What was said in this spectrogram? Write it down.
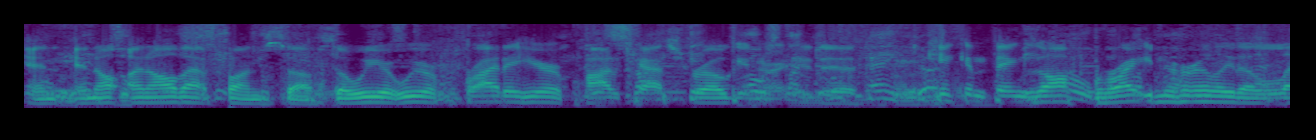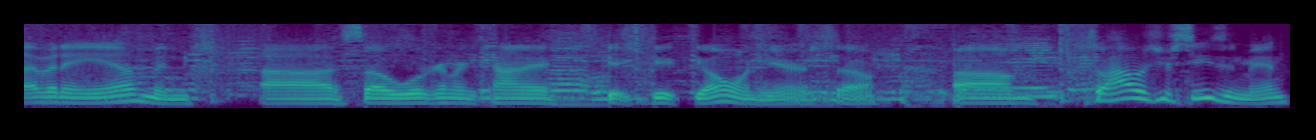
and and all, and all that fun stuff. So we are we are Friday here at Podcast Row, getting ready to kicking things off bright and early at 11 a.m. And uh, so we're going to kind of get, get going here. So um, so how was your season, man?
